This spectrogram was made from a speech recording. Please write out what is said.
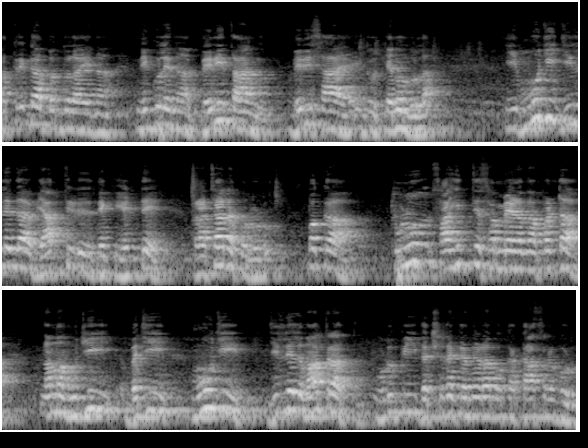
ಪತ್ರಿಕಾ ಬಂಧುಲಾಯಿನ ನಿಕುಲಿನ ಬೆರಿ ತಾಂಗ್, ಬೆರಿ ಸಹಾಯ ಇದು ಕೆಲವೊಂದುಲ್ಲ ಈ ಮೂಜಿ ಜಿಲ್ಲೆದ ವ್ಯಾಪ್ತಿಡ್ ದೆಕ್ಕೆ ಎಡ್ಡೆ ಪ್ರಚಾರ ಕೊರೋಡು ಬೊಕ್ಕ ತುಳು ಸಾಹಿತ್ಯ ಸಮ್ಮೇಳನ ಪಟ್ಟ ನಮ್ಮ ಮುಜಿ, ಬಜಿ, ಮೂಜಿ ಜಿಲ್ಲೆಯಲ್ಲಿ ಮಾತ್ರ. ಉಡುಪಿ, ದಕ್ಷಿಣ ಕನ್ನಡ ಬೊಕ್ಕ ಕಾಸರಗೋಡು.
